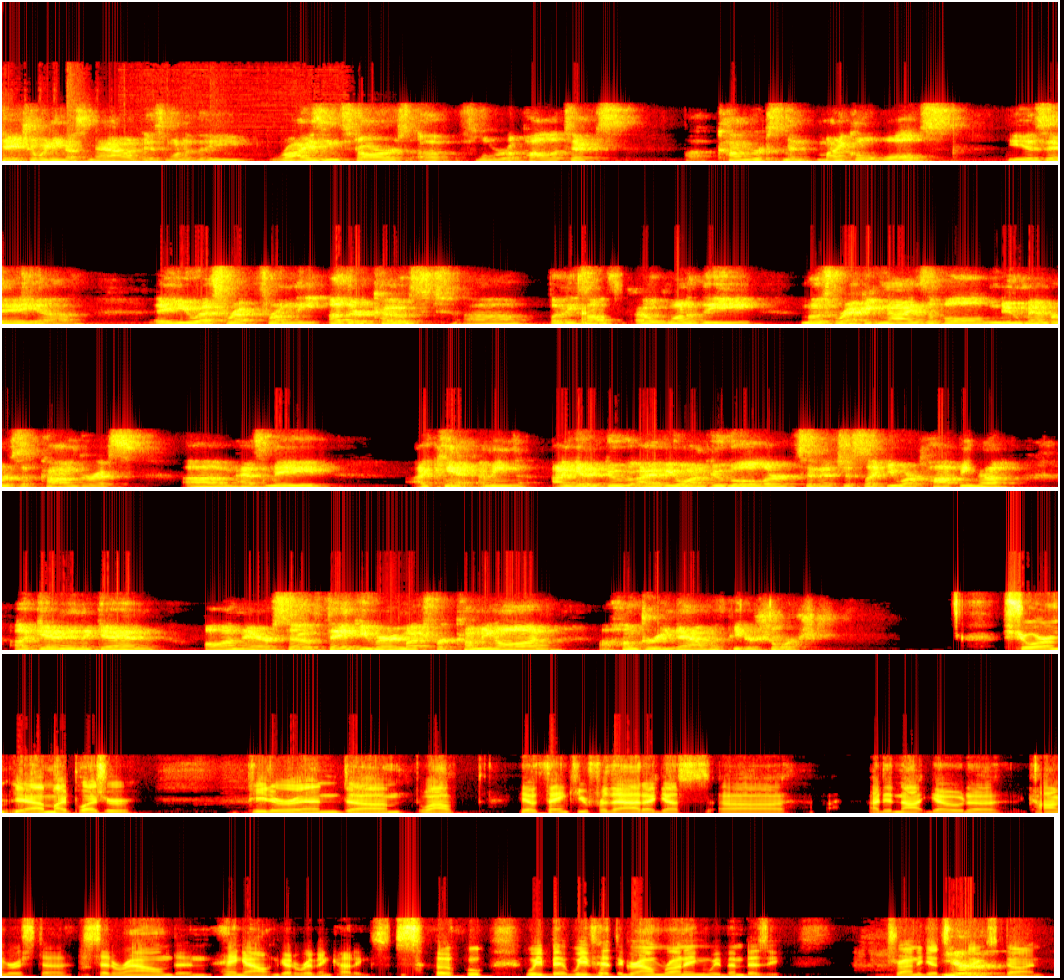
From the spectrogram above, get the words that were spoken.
Okay, joining us now is one of the rising stars of Florida politics, uh, Congressman Michael Waltz. He is a uh, a U.S. rep from the other coast, uh, but he's also one of the most recognizable new members of Congress. Um, has made I can't. I mean, I get a Google. I have you on Google alerts, and it's just like you are popping up again and again on there. So thank you very much for coming on, uh, hunkering down with Peter Schorsch. Sure. Yeah, my pleasure, Peter. And um, wow, you know, thank you for that. I guess uh, I did not go to Congress to sit around and hang out and go to ribbon cuttings. So we've been, we've hit the ground running. We've been busy trying to get some You're, things done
